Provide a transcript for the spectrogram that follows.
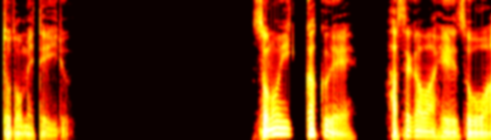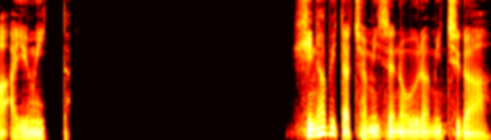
留めている。その一角へ長谷川平蔵は歩み入った。ひなびた茶店の裏道が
